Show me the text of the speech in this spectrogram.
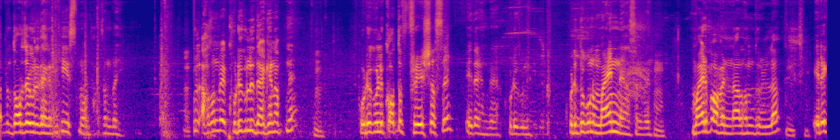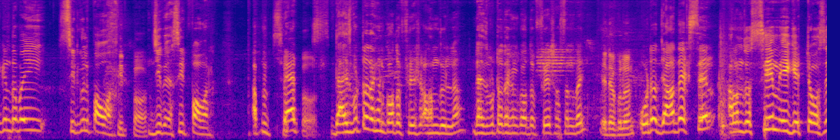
আপনি দরজাগুলি দেখেন কি স্মুথ হাসান ভাই। হাসান ভাই খুঁটিগুলি দেখেন আপনি? খুঁটিগুলি কত ফ্রেশ আছে? এই দেখেন ভাই খুঁটিগুলি। খুঁটি তো কোনো মাইন্ড নেই আসেন ভাই। মায়ের পাবেন না আলহামদুলিল্লাহ। এটা কিন্তু ভাই সিটগুলি পাওয়া সিট পাওয়ার জি ভাই সিট পাওয়ার আপনি power। ড্যাশবোর্ডটা দেখেন কত ফ্রেশ আলহামদুলিল্লাহ। ড্যাশবোর্ডটা দেখেন কত ফ্রেশ হাসান ভাই। এটা খুলেন। ওটা যা দেখছেন আলহামদুলিল্লাহ সেম এই গেটটাও আছে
